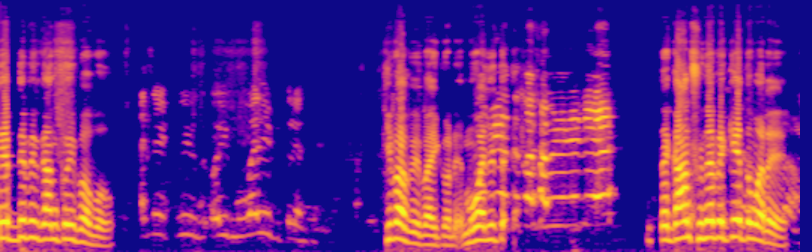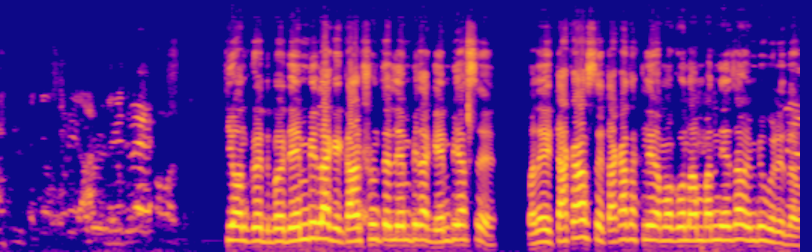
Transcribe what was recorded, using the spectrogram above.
দেব দেবীর গান কই পাবো? আচ্ছা তুমি ওই মোবাইলের ভিতরে কীভাবে বাই করে? মোবাইলে তো কথা বলে না তা গান শুনাবে কে তোমারে? করে দিবে। কি অন করে দিবে? এমবি লাগে গান শুনতে এমবি লাগে এমবি আছে? মানে টাকা আছে টাকা থাকলে আমাকে নাম্বার নিয়ে যাও এমবি করে দাও।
